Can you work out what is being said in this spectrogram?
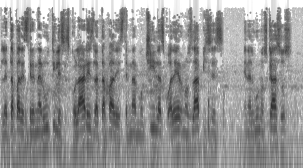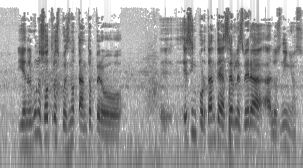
La etapa de estrenar útiles escolares, la etapa de estrenar mochilas, cuadernos, lápices, en algunos casos. Y en algunos otros, pues no tanto, pero eh, es importante hacerles ver a, los niños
